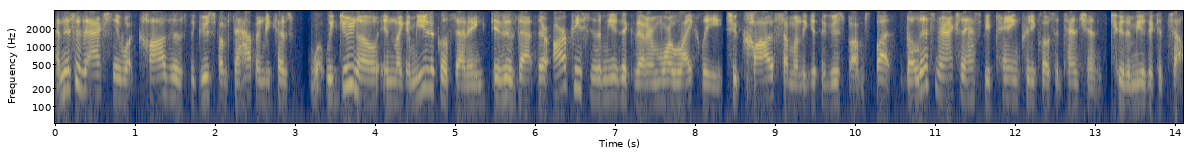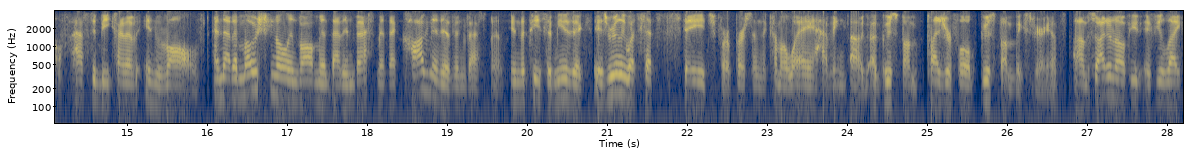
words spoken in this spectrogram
And this is actually what causes the goosebumps to happen because what we do know in like a musical setting is, is that there are pieces of music that are more likely to cause someone to get the goosebumps, but the listener actually has to be paying pretty close attention to the music itself, has to be kind of involved. And that emotional involvement, that investment, that cognitive investment in the piece of music is really what sets the stage for a person to come away having a, a goosebump, pleasureful goosebump experience. Um, so I don't know if you if you like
